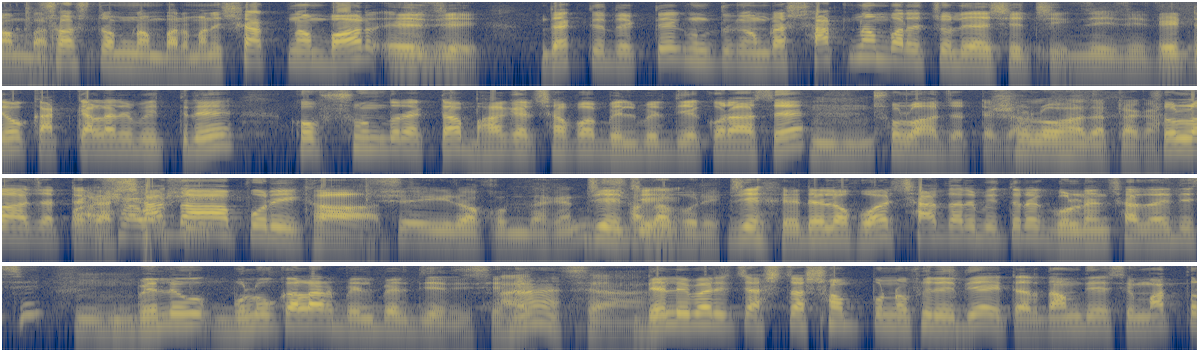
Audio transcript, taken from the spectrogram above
নাম্বার ষষ্ঠম নাম্বার মানে সাত নাম্বার এই যে দেখতে দেখতে কিন্তু আমরা সাত নম্বরে চলে এসেছি। এটাও কাঠ কালারের ভিতরে। খুব সুন্দর একটা ভাগের ছাপা বেলবেট দিয়ে করা আছে। ষোলো হাজার টাকা। ষোলো হাজার টাকা। ষোলো হাজার টাকা সাদা পরীক্ষা। সেই রকম দেখেন জি জি। জি এটা হলো হোয়াইট সাদার ভিতরে গোল্ডেন সাজাই দিছি। ব্লু ব্লু কালার বেলবেট দিয়ে দিছি হ্যাঁ? আচ্ছা। ডেলিভারি চার্জটা সম্পূর্ণ ফ্রি দিয়ে এটার দাম দিয়েছি মাত্র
